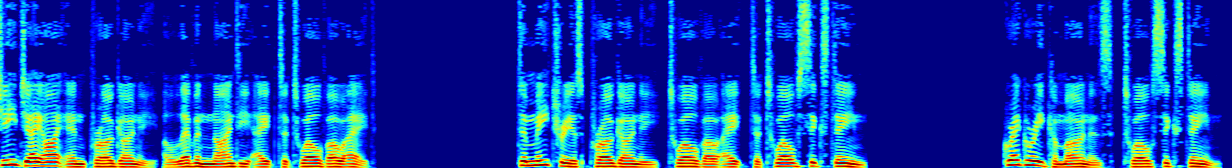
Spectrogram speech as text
Gjin Progoni 1198 to 1208. Demetrius Progoni 1208 to 1216. Gregory Kimonas 1216.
